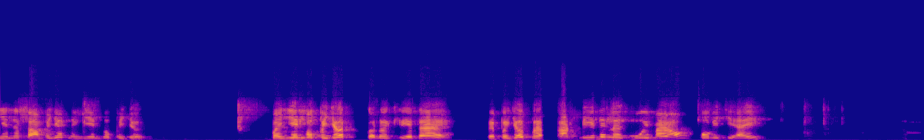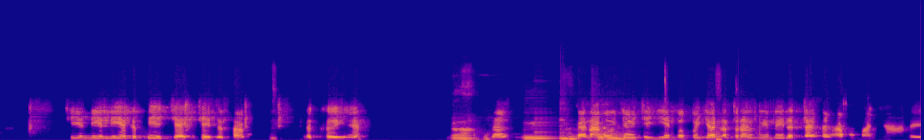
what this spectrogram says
ញាណសម្បយុទ្ធនិងញាណវិបយុទ្ធបើញាណវិបយុទ្ធក៏ដូចគ្នាដែរវិបយុទ្ធវាអត់មានទេលើកមួយមកពោលវាជាអីជានានាកតិចេចេតសឹកនឹកឃើញហ៎ ណាកាលណាមកជឿជាញាណវិបយុទ្ធអត់ត្រូវមានវេរតៈនិងអបមញ្ញាទេ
